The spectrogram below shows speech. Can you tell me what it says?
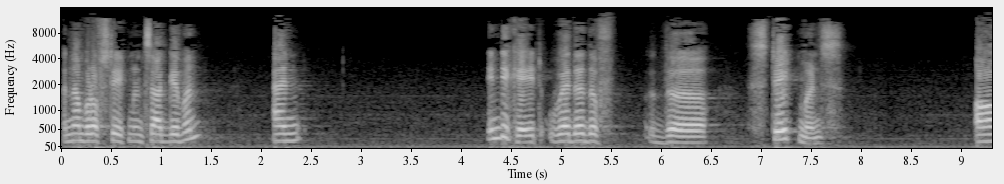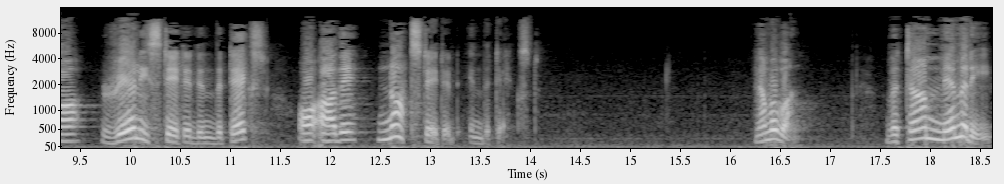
a number of statements are given and indicate whether the the statements are really stated in the text or are they not stated in the text Number one, the term memory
